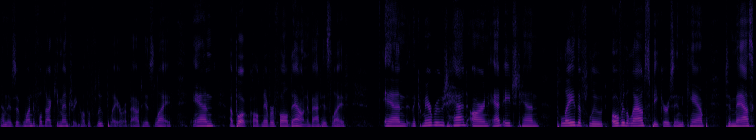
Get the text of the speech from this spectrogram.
And there's a wonderful documentary called The Flute Player about his life, and a book called Never Fall Down about his life. And the Khmer Rouge had Arn at age 10 play the flute over the loudspeakers in the camp to mask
